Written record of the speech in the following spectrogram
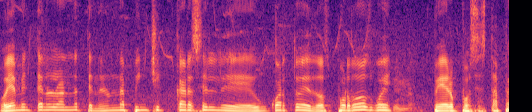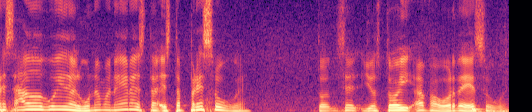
Obviamente no lo van a tener en una pinche cárcel de un cuarto de dos por dos, güey. Sí, no. Pero pues está presado, güey, de alguna manera, está, está preso, güey. Entonces, yo estoy a favor de eso, güey.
